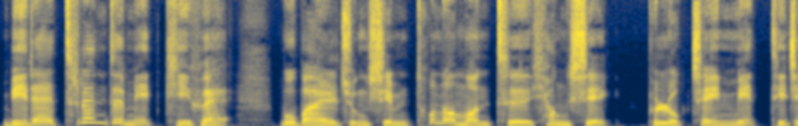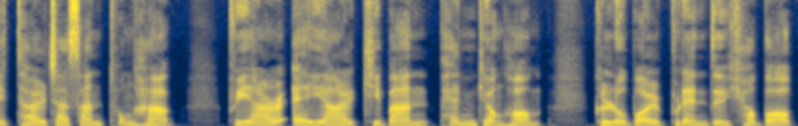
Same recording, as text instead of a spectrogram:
미래 트렌드 및 기회, 모바일 중심 토너먼트 형식, 블록체인 및 디지털 자산 통합, VR, AR 기반 팬 경험, 글로벌 브랜드 협업,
